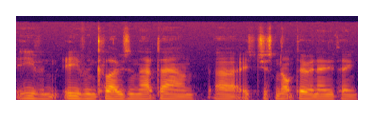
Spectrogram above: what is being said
Even even closing that down, uh, it's just not doing anything.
